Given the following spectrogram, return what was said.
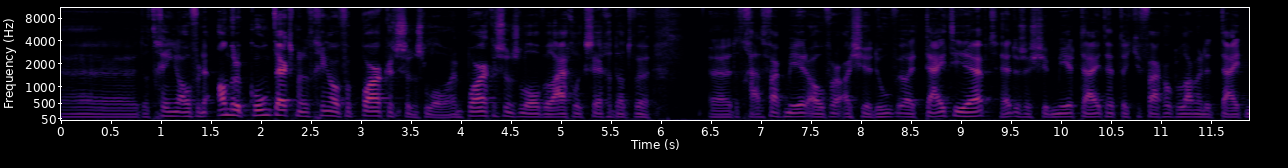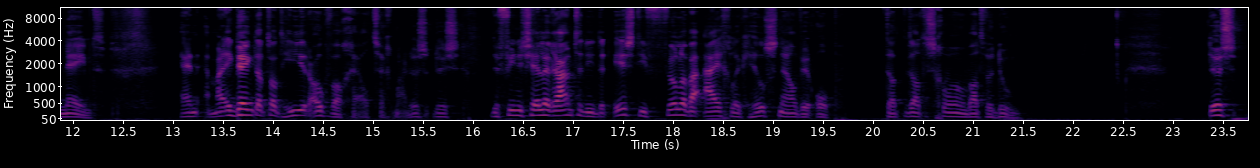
uh, dat ging over een andere context, maar dat ging over Parkinson's Law. En Parkinson's Law wil eigenlijk zeggen dat we. Uh, dat gaat vaak meer over als je de hoeveelheid tijd die je hebt. Hè, dus als je meer tijd hebt, dat je vaak ook langer de tijd neemt. En, maar ik denk dat dat hier ook wel geldt, zeg maar. Dus, dus de financiële ruimte die er is, die vullen we eigenlijk heel snel weer op. Dat, dat is gewoon wat we doen. Dus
